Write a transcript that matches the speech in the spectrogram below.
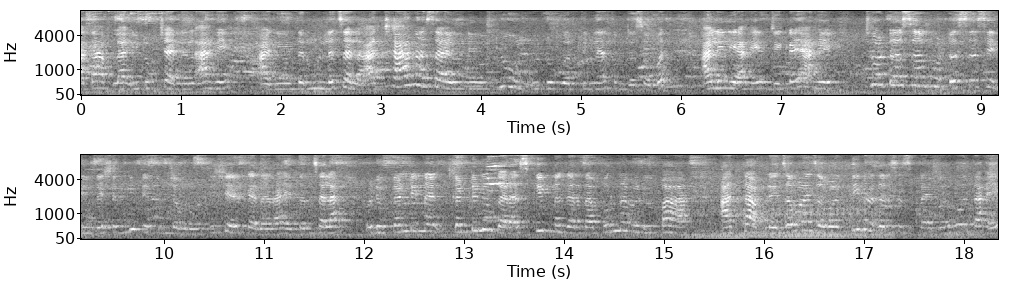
आता आपला यूट्यूब चॅनल आहे. आणि तर म्हटलं चला आज छान असा व्हिडिओ घेऊन यूट्यूबवरती मी आज तुमच्यासोबत आलेली आहे. जे काही आहे छोटंसं मोठंसं सेलिब्रेशन मी ते तुमच्याबरोबर. शेअर करणार आहे. तर चला व्हिडिओ कंटिन्यू कंटिन्यू करा. स्किप न करता पूर्ण व्हिडिओ पहा. आता आपले जवळजवळ तीन हजार सबस्क्रायबर होत आहे.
